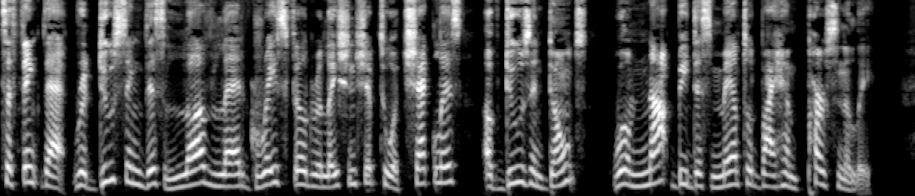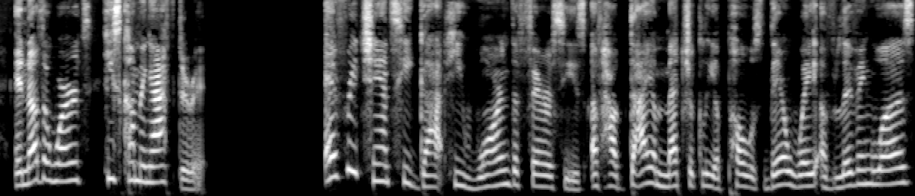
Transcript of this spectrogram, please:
to think that reducing this love-led, grace-filled relationship to a checklist of do's and don'ts will not be dismantled by him personally. In other words, he's coming after it. Every chance he got, he warned the Pharisees of how diametrically opposed their way of living was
